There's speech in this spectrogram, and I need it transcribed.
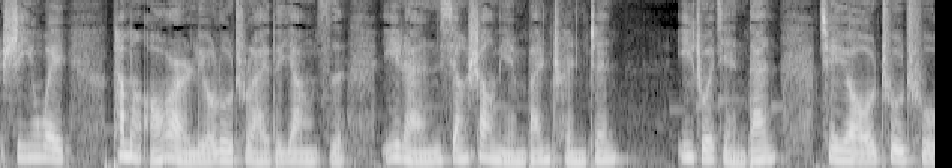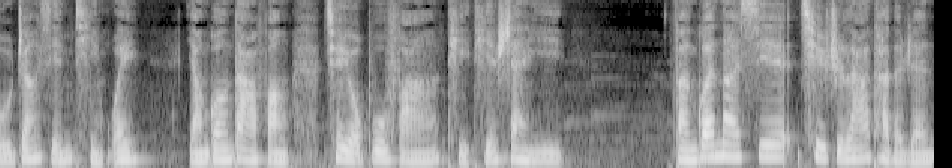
是因为他们偶尔流露出来的样子依然像少年般纯真，衣着简单却又处处彰显品味，阳光大方却又不乏体贴善意。反观那些气质邋遢的人，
